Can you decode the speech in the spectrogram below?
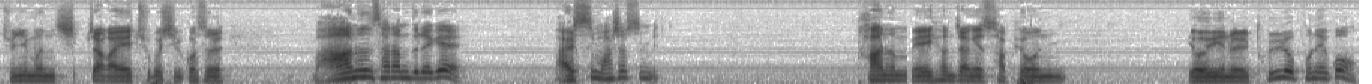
주님은 십자가에 죽으실 것을 많은 사람들에게 말씀하셨습니다. 간음의 현장에서 잡혀온 여인을 돌려보내고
